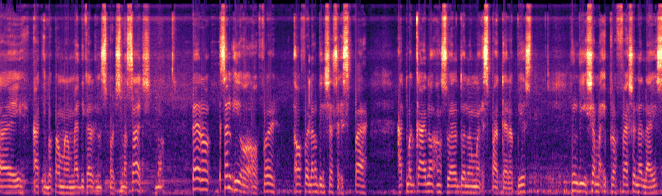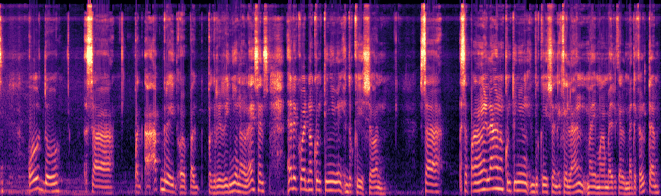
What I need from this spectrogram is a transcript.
Thai, at iba pang mga medical and sports massage, no? Pero, saan i-offer? Offer lang din siya sa spa. At magkano ang sweldo ng mga spa therapist? Hindi siya ma-professionalize. Although, sa pag-upgrade or pag pagre-renew ng license, ay required ng continuing education. Sa sa pangangailangan ng continuing education, ay kailangan may mga medical medical term.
